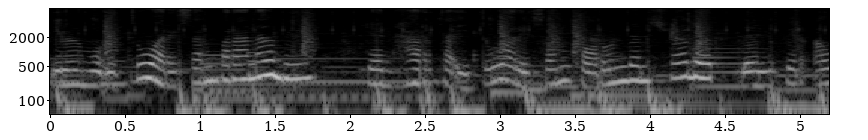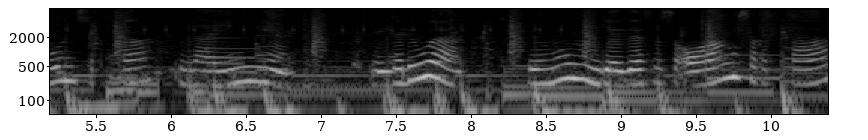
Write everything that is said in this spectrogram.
ilmu itu warisan para nabi dan harta itu warisan Korun dan Syadat dan Fir'aun serta lainnya. Yang kedua, ilmu menjaga seseorang serta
